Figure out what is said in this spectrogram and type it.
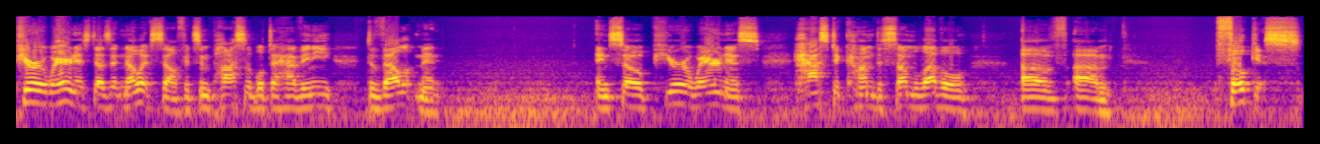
Pure awareness doesn't know itself. It's impossible to have any development. And so, pure awareness has to come to some level of um, focus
